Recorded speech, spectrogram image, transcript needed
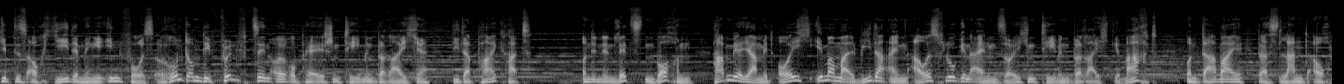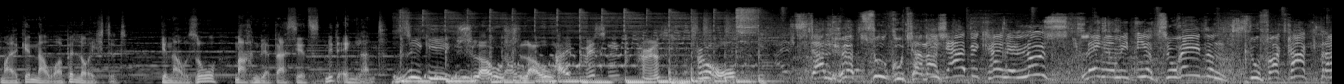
gibt es auch jede Menge Infos rund um die 15 europäischen Themenbereiche, die der Park hat. Und in den letzten Wochen haben wir ja mit euch immer mal wieder einen Ausflug in einen solchen Themenbereich gemacht und dabei das Land auch mal genauer beleuchtet. Genau so machen wir das jetzt mit England. Sigi, schlau, schlau. Halbwissen fürs Büro. Dann hör zu, guter Mann. Ich habe keine Lust, länger mit dir zu reden, du verkackter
